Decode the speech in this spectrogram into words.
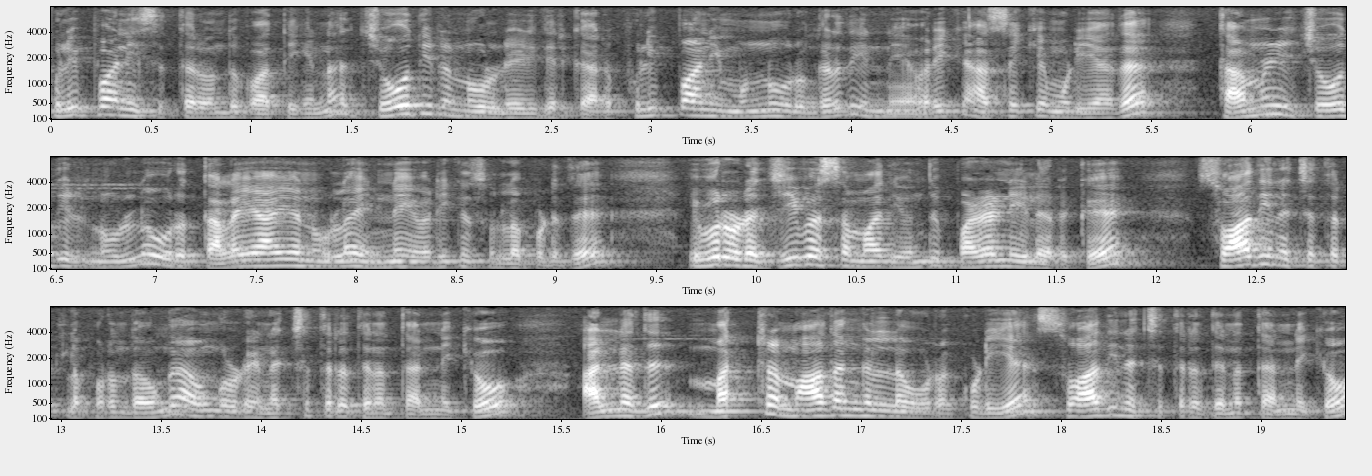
புலிப்பாணி சித்தர் வந்து பார்த்திங்கன்னா ஜோதிட நூல் எழுதியிருக்காரு. புலிப்பாணி முன்னூறுங்கிறது இன்றைய வரைக்கும் அசைக்க முடியாத தமிழ் ஜோதிட நூலில் ஒரு தலையாய நூலாக இன்றைய வரைக்கும் சொல்லப்படுது. இவரோட ஜீவ சமாதி வந்து பழனியில் இருக்குது சுவாதி நட்சத்திரத்தில் பிறந்தவங்க அவங்களுடைய நட்சத்திர தினத்தை அன்னைக்கோ அல்லது மற்ற மாதங்களில் வரக்கூடிய சுவாதி நட்சத்திர தினத்தை அன்னைக்கோ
